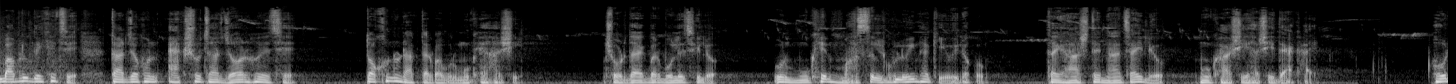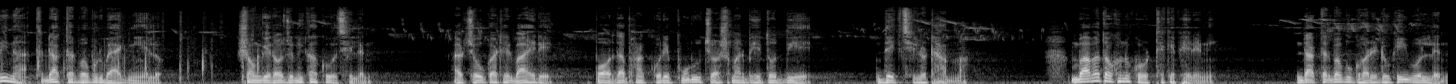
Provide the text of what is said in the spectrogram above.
বাবলু দেখেছে, তার যখন একশো চার জ্বর হয়েছে, তখনও ডাক্তারবাবুর মুখে হাসি। ছোটদা একবার বলেছিল, ওর মুখের মাসেলগুলোই নাকি ওই রকম তাই হাসতে না চাইলেও মুখ হাসি হাসি দেখায়। হরিনাথ ডাক্তারবাবুর ব্যাগ নিয়ে এলো। সঙ্গে রজনী কাকুও ছিলেন। আর চৌকাঠের বাইরে পর্দা ফাঁক করে পুরু চশমার ভেতর দিয়ে দেখছিল ঠাম্মা। বাবা তখনও কোর্ট থেকে ফেরেনি। ডাক্তারবাবু ঘরে ঢুকেই বললেন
